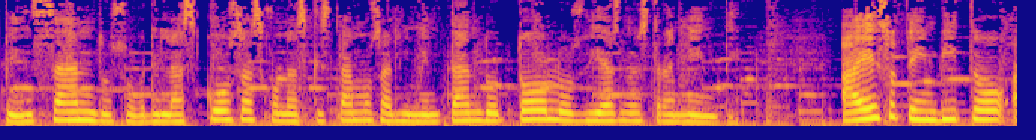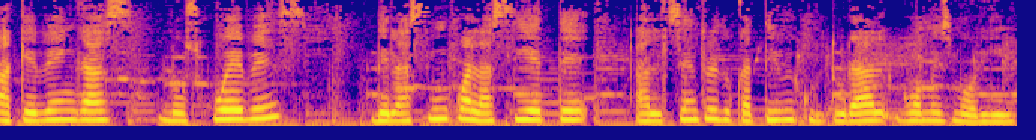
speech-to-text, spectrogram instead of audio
pensando, sobre las cosas con las que estamos alimentando todos los días nuestra mente. A eso te invito a que vengas los jueves de las 5 a las 7 al Centro Educativo y Cultural Gómez Morín.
